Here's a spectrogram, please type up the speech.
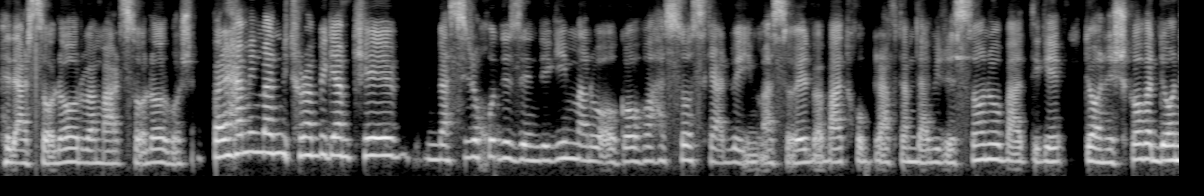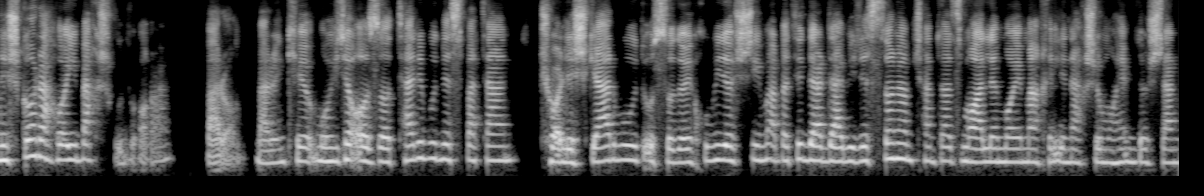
پدر سالار و مرد سالار باشن. برای همین من می‌تونم بگم که مسیر خود زندگی من رو آگاه و حساس کرد به این مسائل و بعد خب رفتم دبیرستان و بعد دیگه دانشگاه و دانشگاه رهایی بخش بود واقعا. برام. برای اینکه محیط آزادتری بود نسبتا چالشگر بود استادای خوبی داشتیم. البته در دبیرستان هم چند تا از معلم های من خیلی نقش مهم داشتن.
